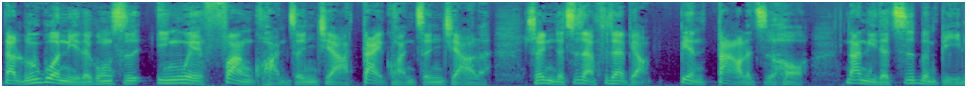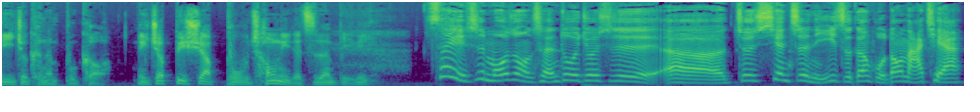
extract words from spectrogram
那如果你的公司因为放款增加、贷款增加了，所以你的资产负债表变大了之后，那你的资本比例就可能不够，你就必须要补充你的资本比例。这也是某种程度就是呃，就是限制你一直跟股东拿钱，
